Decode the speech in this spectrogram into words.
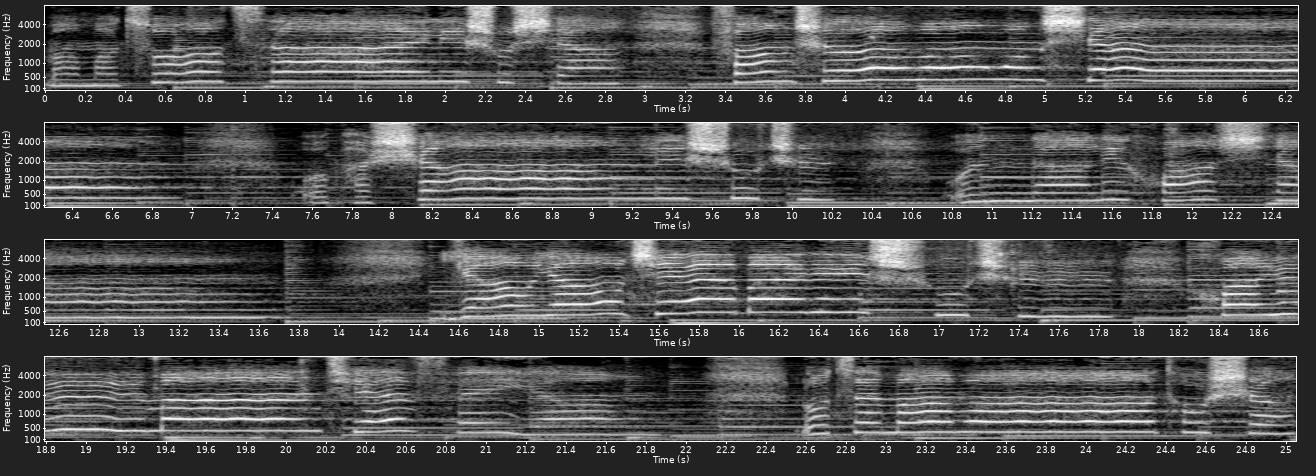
妈妈坐在梨树下，纺车嗡嗡响。 我爬上梨树枝，闻那梨花香。摇摇洁白的树枝，花雨满天飞扬，落在妈妈头上，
